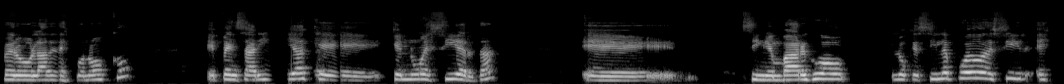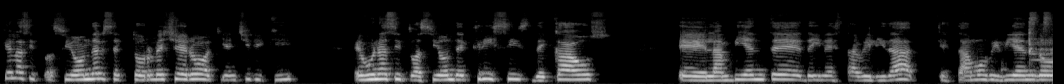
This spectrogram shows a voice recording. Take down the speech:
pero la desconozco. pensaría que, que, no es cierta. sin embargo, lo que sí le puedo decir es que la situación del sector lechero aquí en Chiriquí es una situación de crisis, de caos, eh, el ambiente de inestabilidad que estamos viviendo,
